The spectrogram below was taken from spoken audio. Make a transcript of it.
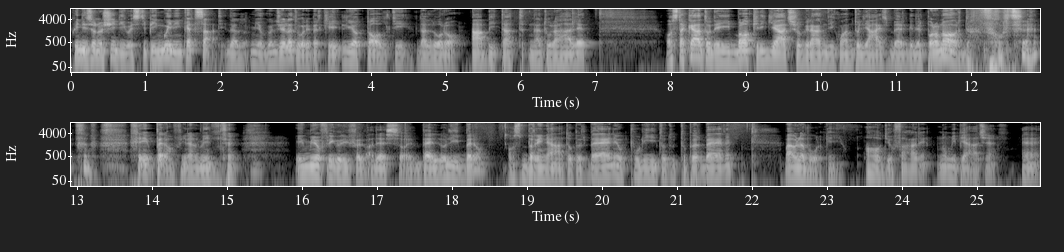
Quindi sono usciti questi pinguini incazzati dal mio congelatore perché li ho tolti dal loro habitat naturale. Ho staccato dei blocchi di ghiaccio grandi quanto gli iceberg del Polo Nord, forse, e però finalmente il mio frigorifero adesso è bello libero, ho sbrinato per bene, ho pulito tutto per bene, ma è un lavoro che io odio fare, non mi piace, eh,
